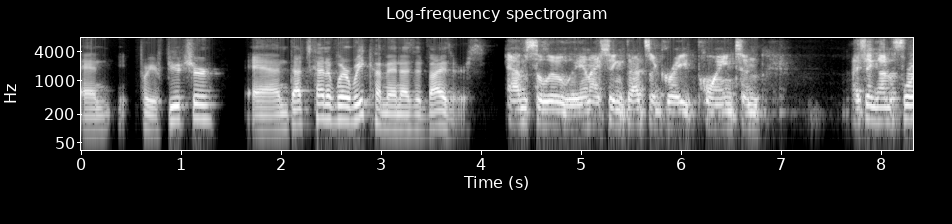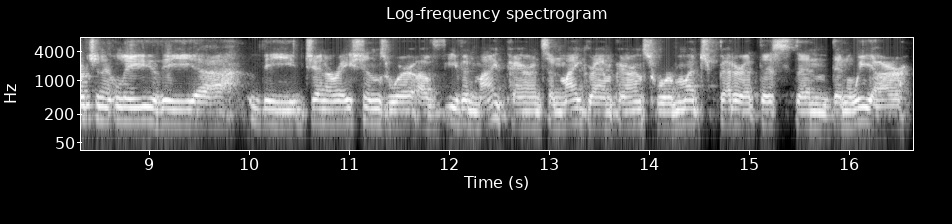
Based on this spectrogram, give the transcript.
and for your future. And that's kind of where we come in as advisors. Absolutely. And I think that's a great point. And I think unfortunately the uh, the generations were of even my parents and my grandparents were much better at this than than we are.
